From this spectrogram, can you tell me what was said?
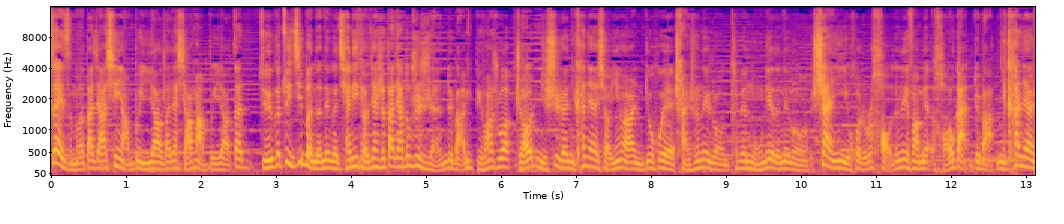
再怎么大家信仰不一样，大家想法不一样，但有一个最基本的那个前提条件是大家都是人，对吧？你比方说，只要你是人，你看见小婴儿，你就会产生那种特别浓烈的那种善意或者是好的那方面的好感，对吧？你看见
